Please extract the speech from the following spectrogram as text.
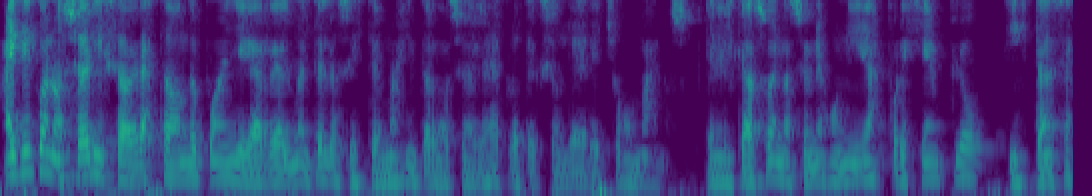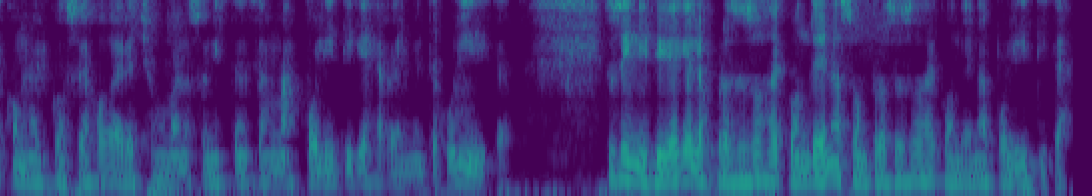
hay que conocer y saber hasta dónde pueden llegar realmente los sistemas internacionales de protección de derechos humanos. En el caso de Naciones Unidas, por ejemplo, instancias como el Consejo de Derechos Humanos son instancias más políticas y realmente jurídicas. Eso significa que los procesos de condena son procesos de condena política,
